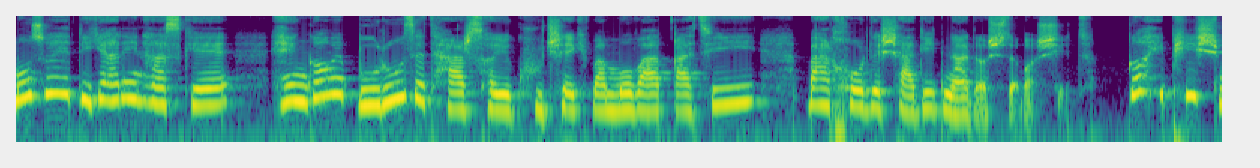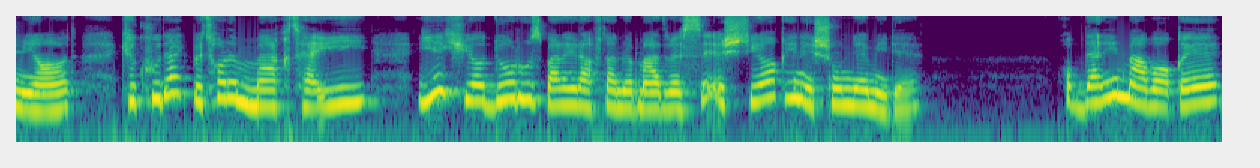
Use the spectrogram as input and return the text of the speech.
موضوع دیگر این هست که هنگام بروز ترس های کوچک و موقتی برخورد شدید نداشته باشید. گاهی پیش میاد که کودک به طور مقطعی یک یا دو روز برای رفتن به مدرسه اشتیاقی نشون نمیده. خب در این مواقع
